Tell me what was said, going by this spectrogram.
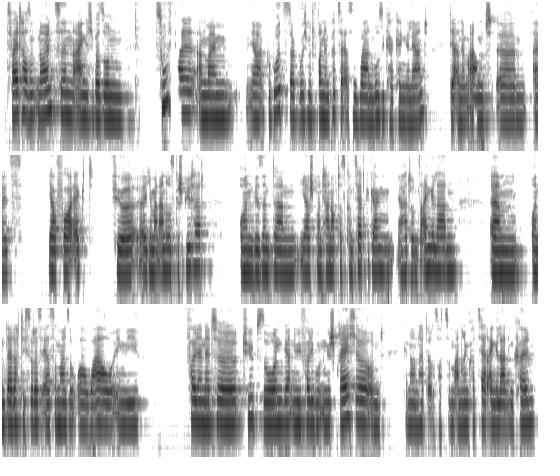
2019 eigentlich über so einen Zufall an meinem ja, Geburtstag, wo ich mit Freundin Pizza essen war, einen Musiker kennengelernt, der an dem Abend ähm, als ja, Voract für äh, jemand anderes gespielt hat. Und wir sind dann ja spontan auf das Konzert gegangen. Er hatte uns eingeladen. Ähm, und da dachte ich so das erste Mal so, oh wow, irgendwie voll der nette Typ so. Und wir hatten irgendwie voll die guten Gespräche und genau, und hat uns auch zum anderen Konzert eingeladen in Köln.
